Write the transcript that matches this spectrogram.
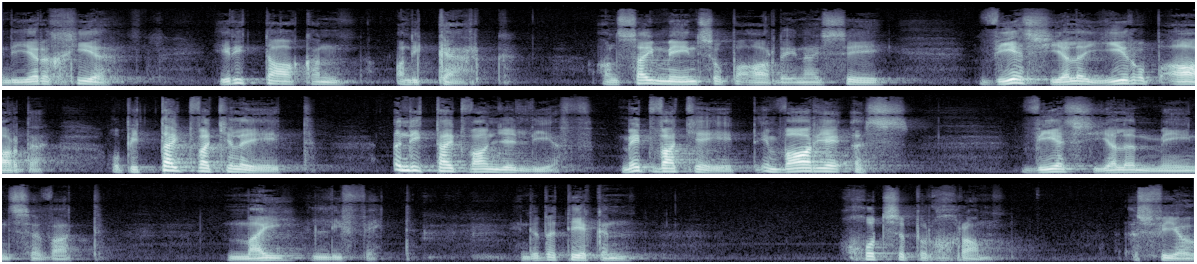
En die Here gee hierdie taak aan aan die kerk, aan sy mense op aarde en hy sê wees julle hier op aarde op die tyd wat julle het in die tyd waarin jy leef met wat jy het en waar jy is wees julle mense wat my liefhet En dit beteken God se program is vir jou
